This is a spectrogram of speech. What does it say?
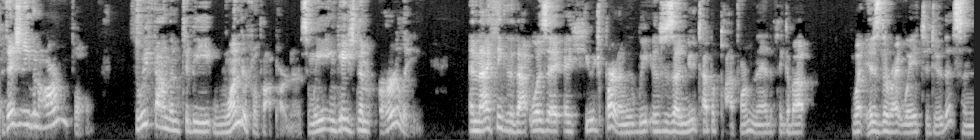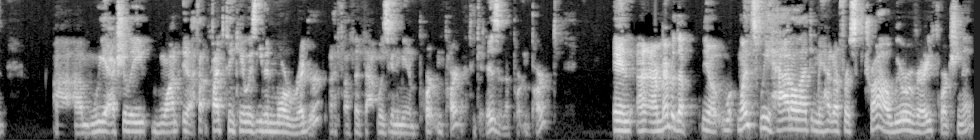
potentially even harmful. So we found them to be wonderful thought partners, and we engaged them early. And I think that that was a, a huge part. I mean, we, this is a new type of platform, and they had to think about what is the right way to do this. And um, we actually want, you know, I thought 510K was even more rigor. I thought that that was going to be an important part. I think it is an important part. And I remember that, you know, once we had all that and we had our first trial, we were very fortunate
